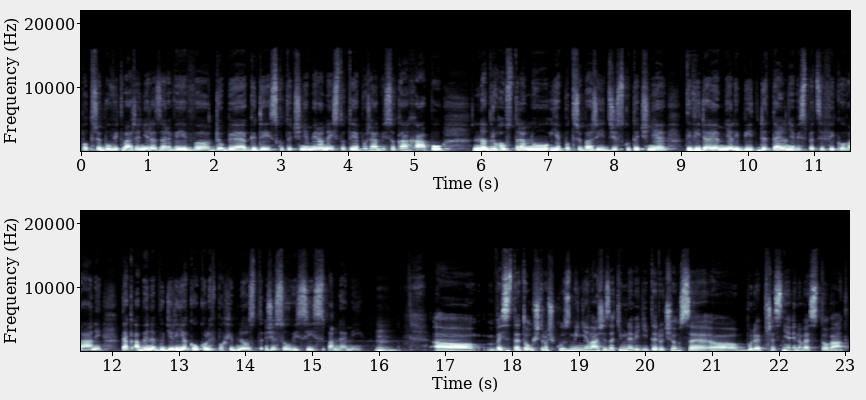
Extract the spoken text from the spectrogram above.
potřebu vytváření rezervy v době, kdy skutečně míra nejistoty je pořád vysoká, chápu. Na druhou stranu je potřeba říct, že skutečně ty výdaje měly být detailně vyspecifikovány, tak aby nebudili jakoukoliv pochybnost, že souvisí s pandemí. Hmm. Vy jste to už trošku zmínila, že zatím nevidíte, do čeho se uh, bude přesně investovat.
